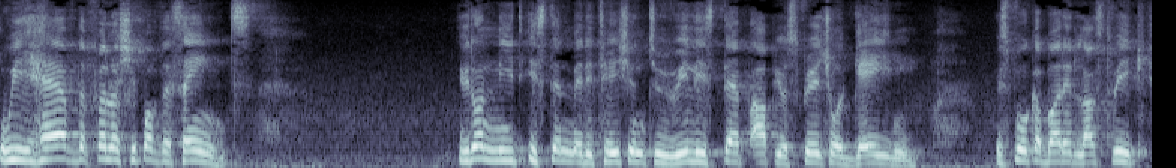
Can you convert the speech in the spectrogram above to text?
We have the fellowship of the saints. You don't need Eastern meditation to really step up your spiritual game. We spoke about it last week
